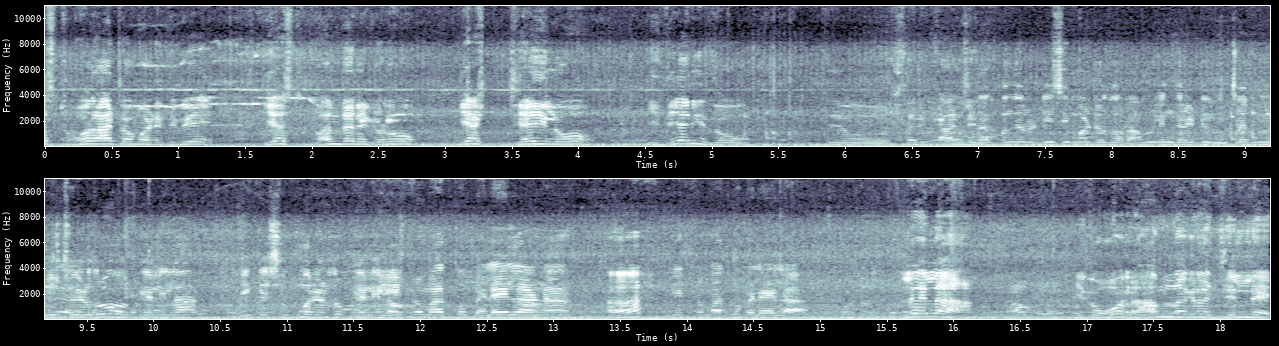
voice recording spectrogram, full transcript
ಎಷ್ಟು ಹೋರಾಟ ಮಾಡಿದ್ದೀವಿ ಎಷ್ಟು ಬಂಧನೆಗಳು ಎಷ್ಟು ಜೈಲು ಇದೇನಿದು? ಇದು ಸರಿ ಕಾಣಲಿಲ್ಲ. ಬಂದಿರೋ ಡಿ ಸಿ ಮಾಡಿರೋದು ರಾಮಲಿಂಗಾರೆಡ್ಡಿ ಇನ್ಚಾರ್ಜ್ ಮಿನಿಸ್ಟರ್ ಹೇಳಿದ್ರು ಅವ್ರು ಕೇಳಿಲ್ಲ. ಡಿ ಕೆ ಶಿವಕುಮಾರ್ ಹೇಳಿದ್ರು ಕೇಳಿಲ್ಲ. ಇಷ್ಟು ಮಾತು ಬೆಲೆ ಇಲ್ಲ ಅಣ್ಣ? ಇಷ್ಟು ಮಾತು ಬೆಲೆ ಇಲ್ಲ. ಇಲ್ಲ ಇಲ್ಲ. ಇದು ರಾಮನಗರ ಜಿಲ್ಲೆ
